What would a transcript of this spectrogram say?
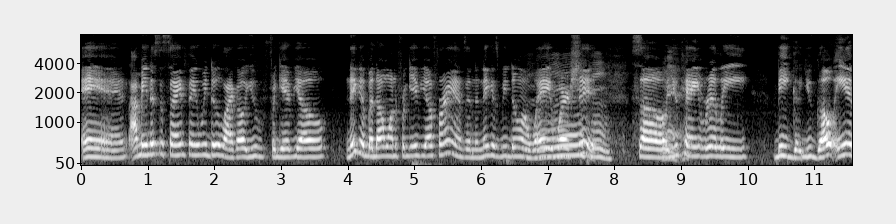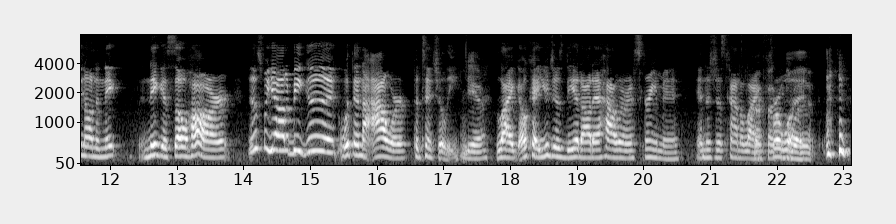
And I mean, it's the same thing we do. Like, oh, you forgive your nigga, but don't want to forgive your friends, and the niggas be doing way worse shit. Mhm. So you can't really be good. You go in on a ni- nigga so hard just for y'all to be good within an hour potentially. Yeah. Like, okay, you just did all that hollering and screaming, and it's just kind of like for, fucking what? what?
